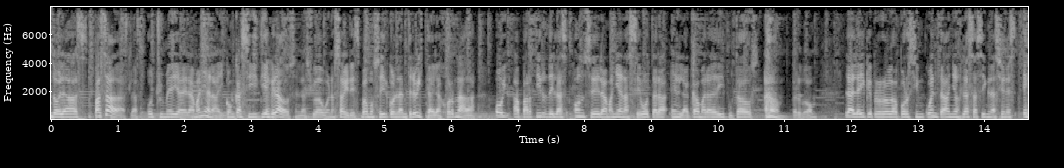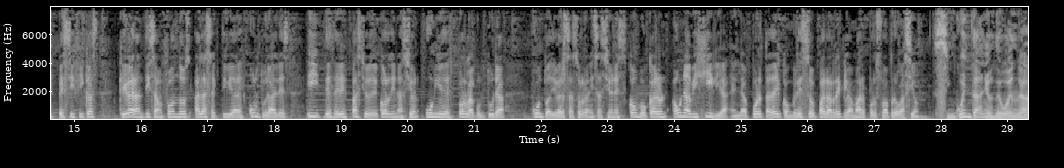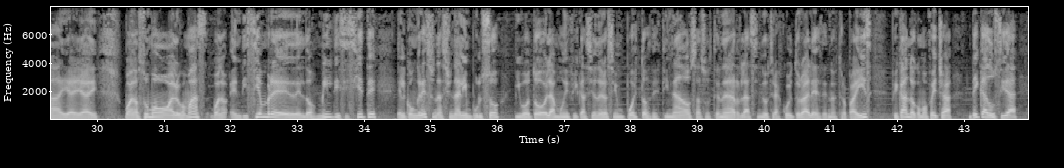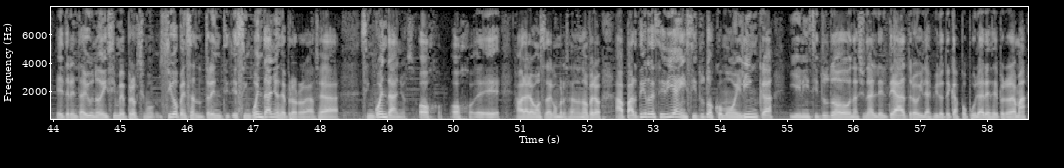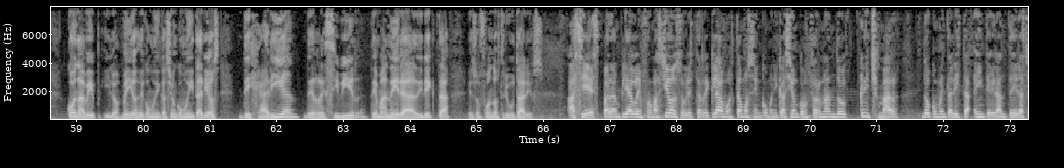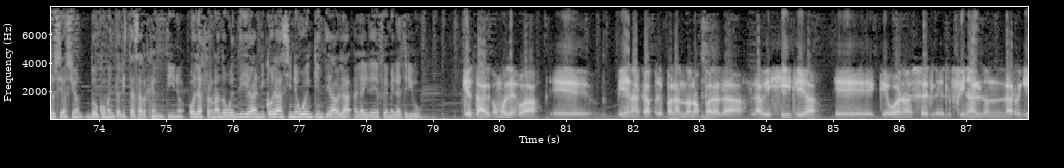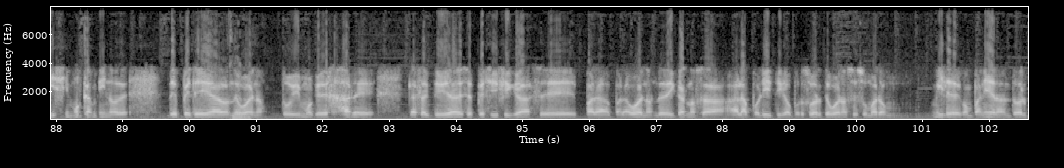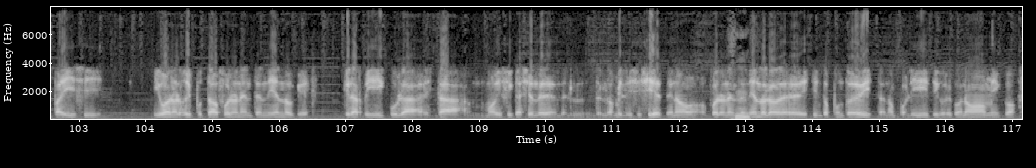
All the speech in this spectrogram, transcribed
Las pasadas, las ocho y media de la mañana y con casi 10 grados en la ciudad de Buenos Aires, vamos a ir con la entrevista de la jornada. Hoy, a partir de las 11 de la mañana, se votará en la Cámara de Diputados, perdón, la ley que prorroga por 50 años las asignaciones específicas que garantizan fondos a las actividades culturales y desde el espacio de coordinación Unides por la Cultura junto a diversas organizaciones, convocaron a una vigilia en la puerta del Congreso para reclamar por su aprobación. 50 años de buen... Ay, ay, ay. Bueno, sumo algo más. Bueno, en diciembre del 2017, el Congreso Nacional impulsó y votó la modificación de los impuestos destinados a sostener las industrias culturales de nuestro país, fijando como fecha de caducidad el 31 de diciembre próximo. Sigo pensando, 50 años de prórroga, o sea, 50 años. Ojo, ojo. Eh, eh, ahora lo vamos a estar conversando pero a partir de ese día, institutos como el INCA y el Instituto Nacional del Teatro y las bibliotecas populares del programa CONAVIP y los medios de comunicación comunitarios dejarían de recibir de manera directa esos fondos tributarios. Así es, para ampliar la información sobre este reclamo estamos en comunicación con Fernando Krichmar, documentalista e integrante de la Asociación Documentalistas Argentino. Hola Fernando, buen día. Nicolás Inehuen, quien te habla al aire de FM La Tribu. ¿Qué tal? ¿Cómo les va? Eh, bien acá preparándonos para la, vigilia, eh, que bueno, es el, final de un larguísimo camino de, pelea, donde bueno, tuvimos que dejar eh, las actividades específicas eh, para, para, bueno, dedicarnos a, la política. Por suerte, bueno, se sumaron miles de compañeros en todo el país y, y bueno, los diputados fueron entendiendo que, que era ridícula esta modificación de, del 2017, ¿no? Fueron hmm. entendiéndolo desde distintos puntos de vista, ¿no? Político, económico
